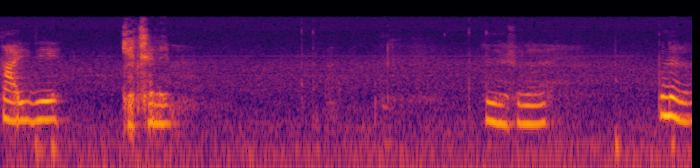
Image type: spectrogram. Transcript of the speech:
Haydi geçelim. Hemen şöyle. Bu ne lan?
